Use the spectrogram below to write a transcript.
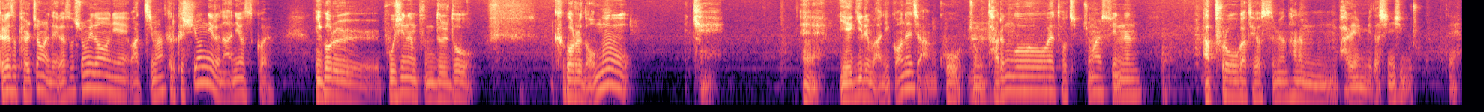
그래서 결정을 내려서 쇼미더머니에 왔지만 그렇게 쉬운 일은 아니었을 거예요. 이거를 보시는 분들도 그거를 너무 이렇게 예, 얘기를 많이 꺼내지 않고 좀 다른 거에 더 집중할 수 있는 앞으로가 되었으면 하는 바람입니다 진심으로 네.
